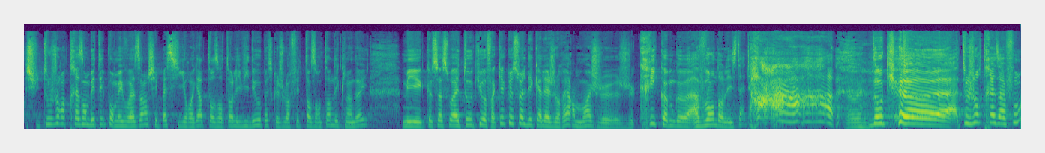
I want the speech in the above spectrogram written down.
je suis toujours très embêté pour mes voisins. Je sais pas s'ils regardent de temps en temps les vidéos parce que je leur fais de temps en temps des clins d'œil. Mais que ce soit à Tokyo, enfin, quel que soit le décalage horaire, moi, je, je crie comme avant dans les stades. Ah Ah Donc, euh, toujours très à fond.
